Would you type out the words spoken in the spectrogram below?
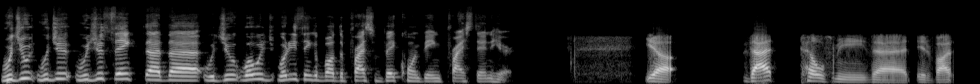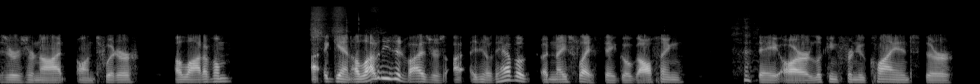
Would you would you would you think that the would you what would what do you think about the price of Bitcoin being priced in here? Yeah, that tells me that advisors are not on Twitter. A lot of them. Again, a lot of these advisors, you know, they have a, a nice life. They go golfing. they are looking for new clients. They're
